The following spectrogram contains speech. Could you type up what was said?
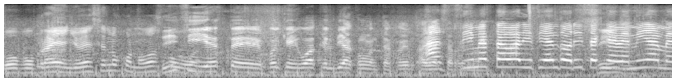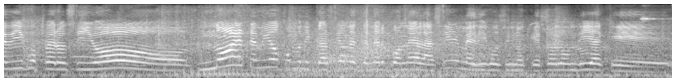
Vos, Brian, yo ese lo conozco. Sí, sí, este fue el que llegó aquel día con el terreno. Así terreno. me estaba diciendo ahorita Sí. que venía, me dijo, pero si yo no he tenido comunicación de tener con él así, me dijo, sino que solo un día que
